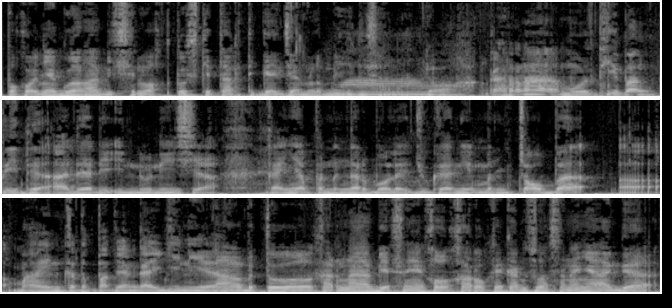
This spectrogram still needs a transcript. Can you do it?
Pokoknya gue ngabisin waktu sekitar 3 jam lebih di sana. Oh, karena multibank tidak ada di Indonesia. Kayaknya pendengar boleh juga nih mencoba uh, main ke tempat yang kayak gini ya. Nah, betul, karena biasanya kalau karaoke kan suasananya agak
